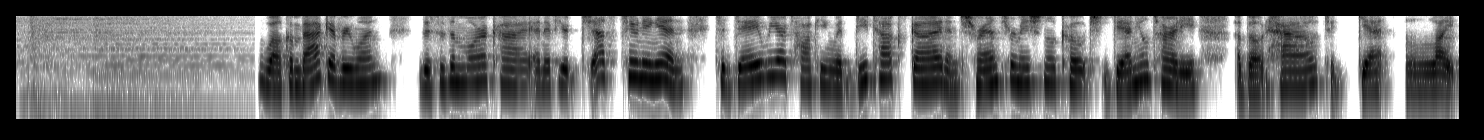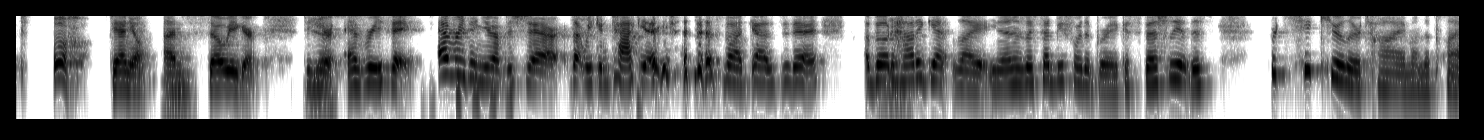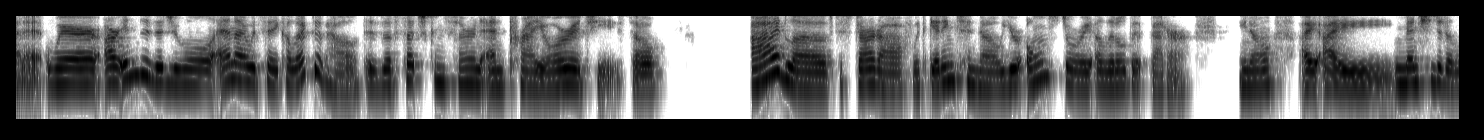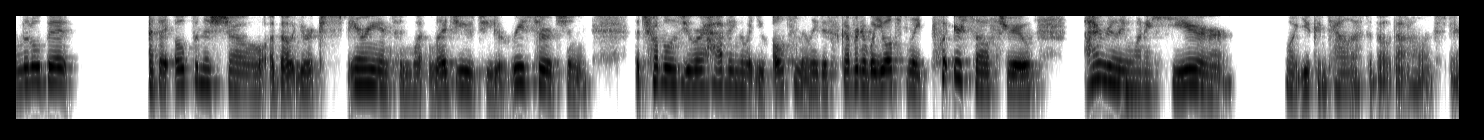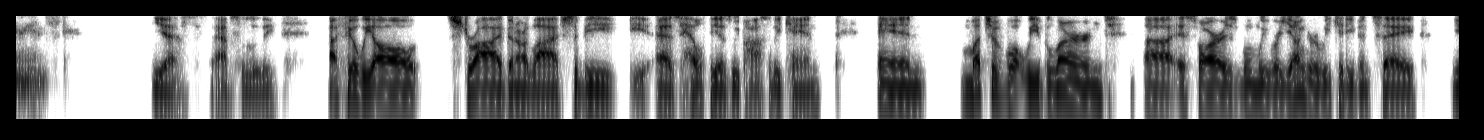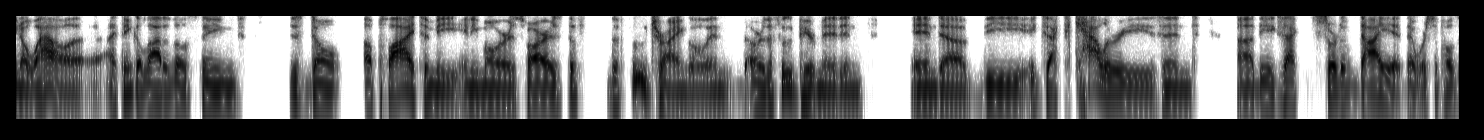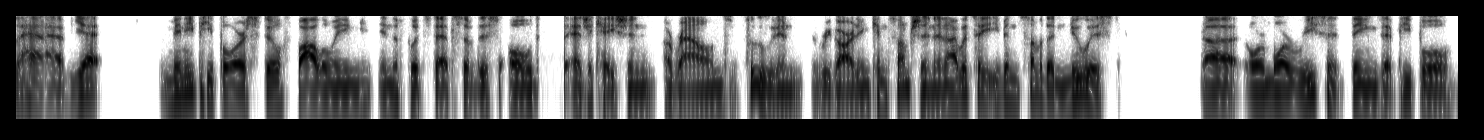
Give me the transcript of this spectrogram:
Welcome back, everyone. This is Amorahki, and if you're just tuning in, today we are talking with detox guide and transformational coach Daniel Tardy about how to get light. Ugh, Daniel, I'm mm. so eager to yes. hear everything, everything you have to share that we can pack into this podcast today about yes. how to get light. You know, and as I said before the break, especially at this particular time on the planet where our individual and I would say collective health is of such concern and priority. So I'd love to start off with getting to know your own story a little bit better. You know, I, I mentioned it a little bit as I open the show about your experience and what led you to your research and the troubles you were having and what you ultimately discovered and what you ultimately put yourself through, I really want to hear what you can tell us about that whole experience. Yes, absolutely. I feel we all strive in our lives to be as healthy as we possibly can. And much of what we've learned, uh, as far as when we were younger, we could even say, you know, wow, I think a lot of those things just don't apply to me anymore as far as the the food triangle and or the food pyramid and and uh, the exact calories and uh, the exact sort of diet that we're supposed to have. Yet many people are still following in the footsteps of this old education around food and regarding consumption. And I would say even some of the newest uh, or more recent things that people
